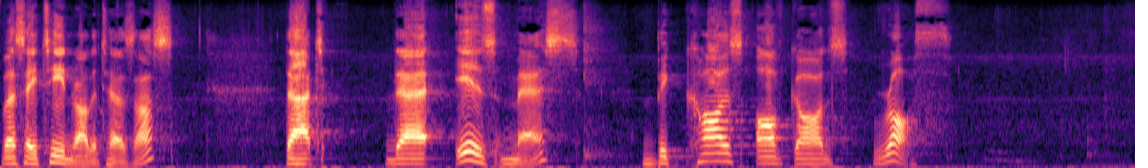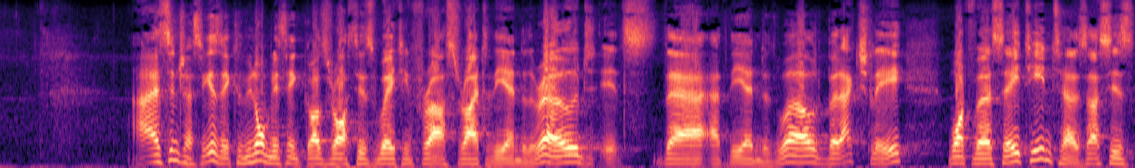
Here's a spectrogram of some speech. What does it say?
verse 18 rather tells us, that there is mess because of God's wrath. Uh, it's interesting, isn't it? Because we normally think God's wrath is waiting for us right at the end of the road. It's there at the end of the world. But actually, what verse 18 tells us is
